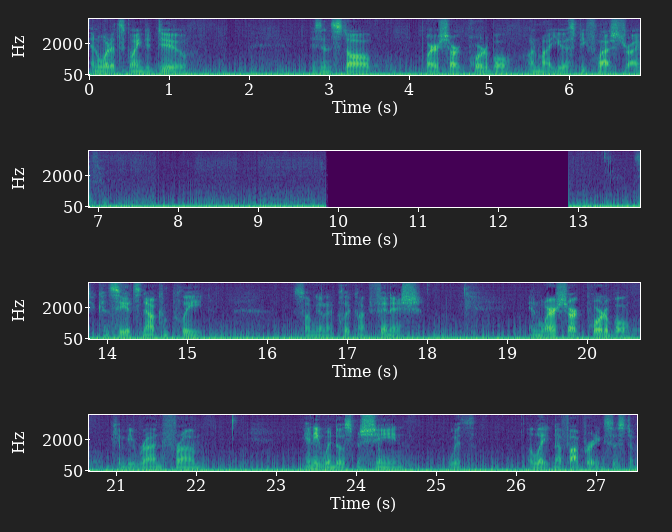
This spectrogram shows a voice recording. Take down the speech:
And what it's going to do is install Wireshark Portable on my USB flash drive. As you can see it's now complete so I'm going to click on finish and Wireshark Portable can be run from any Windows machine with a late enough operating system.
